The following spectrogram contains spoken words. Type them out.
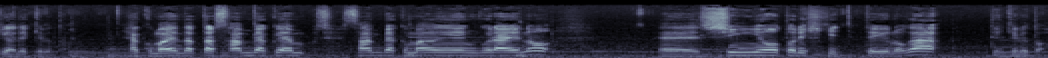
引ができると。100万円だったら300円300万円ぐらいの、えー、信用取引っていうのができると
